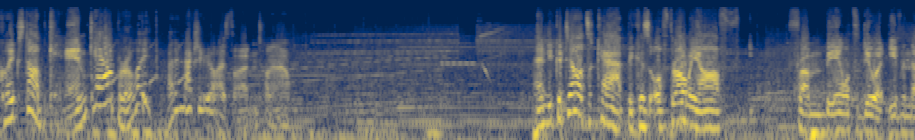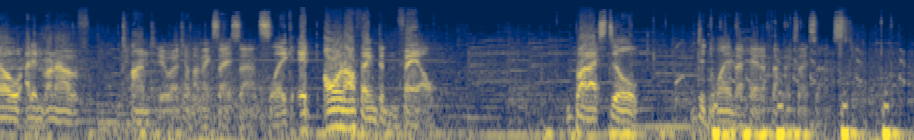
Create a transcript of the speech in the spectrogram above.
Quick Stop can cap? Really? I didn't actually realize that until now. And you can tell it's a cap because it will throw me off from being able to do it even though I didn't run out of time to do it, if that makes any sense. Like, it all or nothing didn't fail. But I still didn't land that hit, if that makes any sense.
